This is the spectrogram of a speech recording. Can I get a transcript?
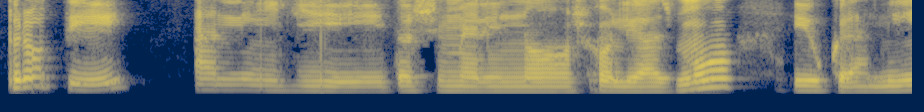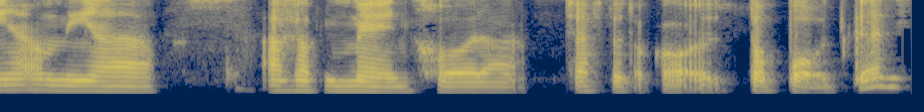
Πρώτη ανοίγει το σημερινό σχολιασμό η Ουκρανία, μια αγαπημένη χώρα σε αυτό το, το podcast,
